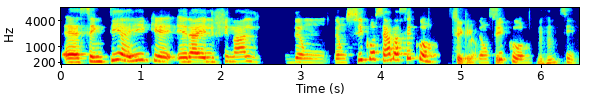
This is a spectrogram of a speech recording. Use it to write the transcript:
eh, sentí ahí que era el final de un, de un ciclo, ¿se habla ciclo? Ciclo. De un sí. ciclo, uh -huh. sí.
